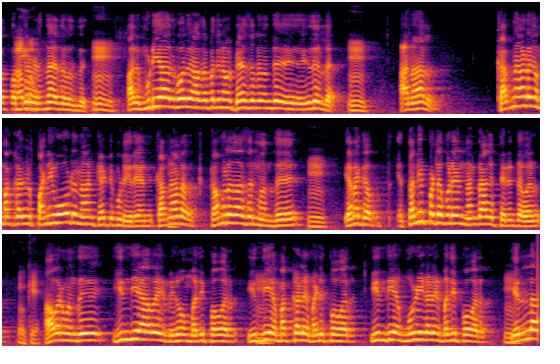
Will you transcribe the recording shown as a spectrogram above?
அப்சர்வேஷன் தான் இது வந்து. அது முடியாத போது அதை பத்தி நம்ம பேசுறது வந்து இது இல்லை. ஆனால் கர்நாடக மக்கள் பணிவோடு நான் கேட்டுக்கொள்கிறேன். கர்நாடக கமலஹாசன் வந்து எனக்கு தனிப்பட்ட முறையில் நன்றாக தெரிந்தவர். அவர் வந்து இந்தியாவை மிகவும் மதிப்பவர் இந்திய மக்களை மதிப்பவர் இந்திய மொழிகளை மதிப்பவர். எல்லா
